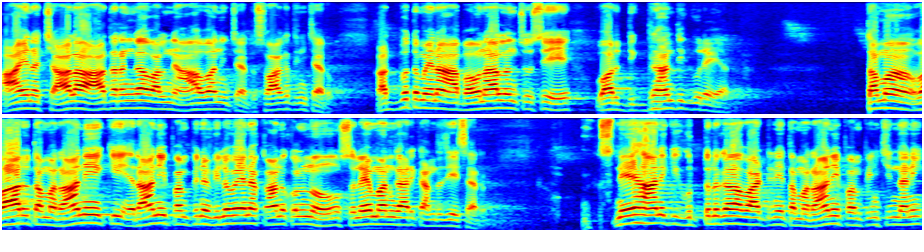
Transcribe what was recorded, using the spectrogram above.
ఆయన చాలా ఆదరంగా వాళ్ళని ఆహ్వానించారు స్వాగతించారు. అద్భుతమైన ఆ భవనాలను చూసి వారు దిగ్భ్రాంతికి గురయ్యారు. తమ వారు తమ రాణికి రాణి పంపిన విలువైన కానుకలను సులేమాన్ గారికి అందజేశారు. స్నేహానికి గుర్తులుగా వాటిని తమ రాణి పంపించిందని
